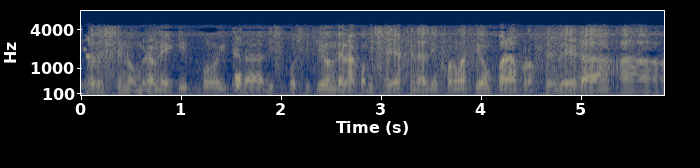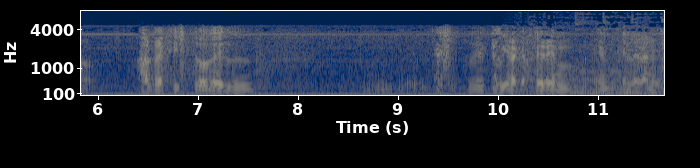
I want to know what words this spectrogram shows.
Entonces se nombra un equipo y queda a disposición de la Comisaría General de Información para proceder a, al registro del que hubiera que hacer en, en, Leganés.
